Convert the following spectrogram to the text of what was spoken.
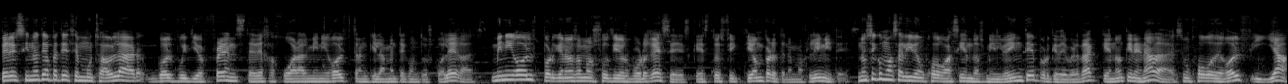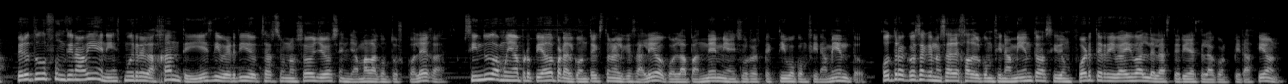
Pero si no te apetece mucho hablar, Golf with Your Friends te deja jugar al minigolf tranquilamente con tus colegas Minigolf porque no somos sucios burgueses, que esto es ficción pero tenemos límites. No sé cómo ha salido un juego así en 2020 porque de verdad que no tiene nada, es un juego de golf y ya. Pero todo funciona bien y es muy relajante y es divertido echarse unos hoyos en llamada con tus colegas. Sin duda muy apropiado para el contexto en el que salió, con la pandemia y su respectivo confinamiento. Otra cosa que nos ha dejado el confinamiento ha sido un fuerte revival de las teorías de la conspiración.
